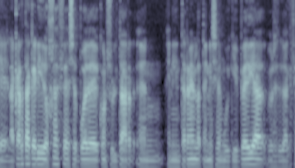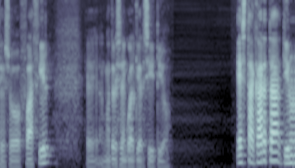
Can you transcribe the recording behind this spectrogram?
Eh, la carta querido jefe se puede consultar en, internet, la tenéis en Wikipedia, pues es de acceso fácil, eh, la encontréis en cualquier sitio. Esta carta tiene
